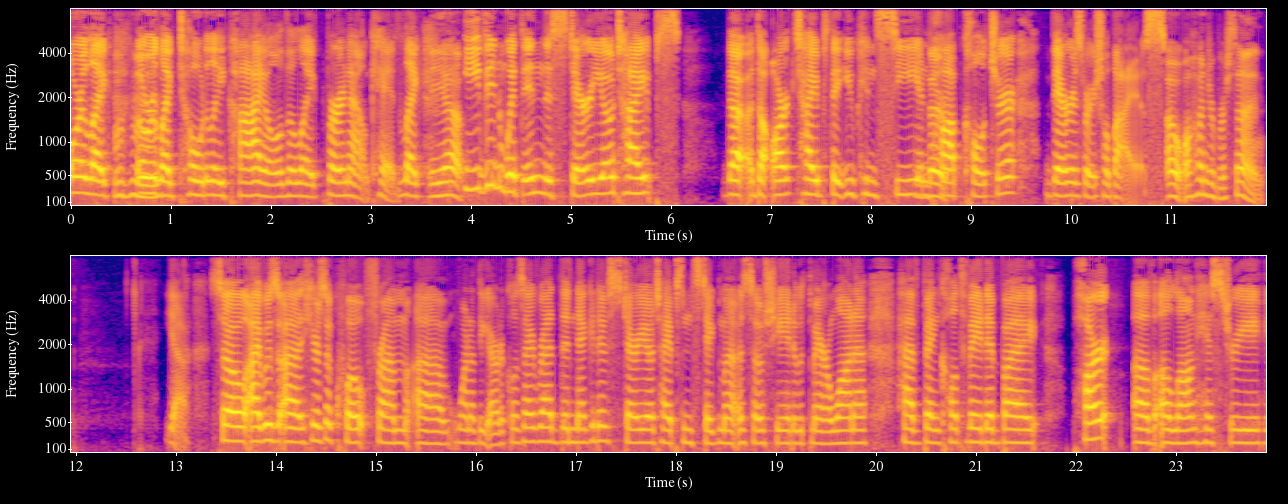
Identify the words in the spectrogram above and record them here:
or like mm-hmm. or like totally Kyle, the like burnout kid. Like Yeah. even within the stereotypes the the archetypes that you can see in There- pop culture, there is racial bias. oh 100% Yeah. So I was uh, here's a quote from uh, one of the articles I read. The negative stereotypes and stigma associated with marijuana have been cultivated by part of a long history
